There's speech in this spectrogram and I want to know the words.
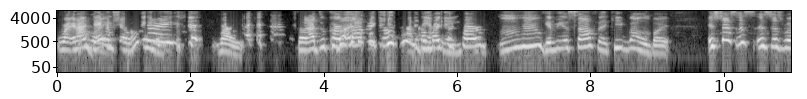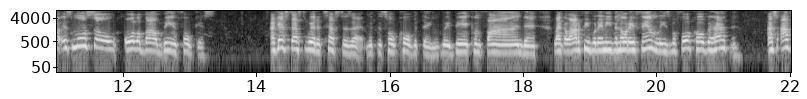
right. And I I'm damn like, sure okay. right. So I do curbside Well, it's the fact pickup. I the come damn right to the curb, mm-hmm, give you your stuff and keep going. But it's just it's it's just real. It's more so all about being focused. I guess that's where the test is at with this whole COVID thing, with being confined and like a lot of people didn't even know their families before COVID happened. I, I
